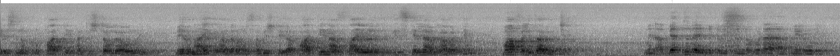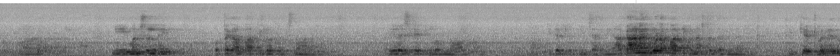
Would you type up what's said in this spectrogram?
గెలిచినప్పుడు పార్టీ పటిష్టంగా ఉంది. మేము నాయకులందరం సమిష్టిగా పార్టీని ఆ స్థాయిలోకి తీసుకెళ్ళాము కాబట్టి మా ఫలితాలు వచ్చాయి. మీరు అభ్యర్థుల ఎంపిక విషయంలో కూడా మీరు మీ మనుషుల్ని కొత్తగా పార్టీలోకి వచ్చిన వాళ్ళని రియల్ ఎస్టేట్లో ఉన్న వాళ్ళని ఆ, టికెట్లు ఇప్పించారని ఆ కారణం కూడా పార్టీకి నష్టం జరిగిందని. టికెట్ల అనేది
